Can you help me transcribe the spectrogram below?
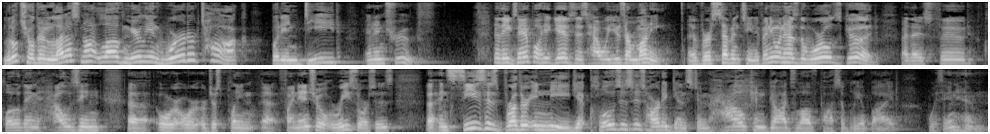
Little children, let us not love merely in word or talk, but in deed and in truth. Now, the example he gives is how we use our money. Uh, verse 17 If anyone has the world's good, uh, that is food, clothing, housing, uh, or, or, or, just plain uh, financial resources, uh, and sees his brother in need, yet closes his heart against him, how can God's love possibly abide within him?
